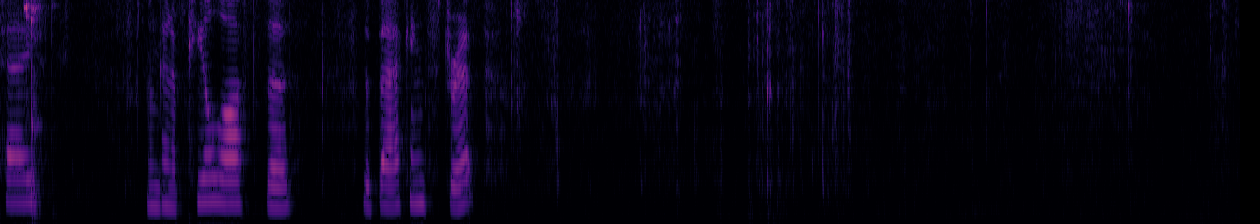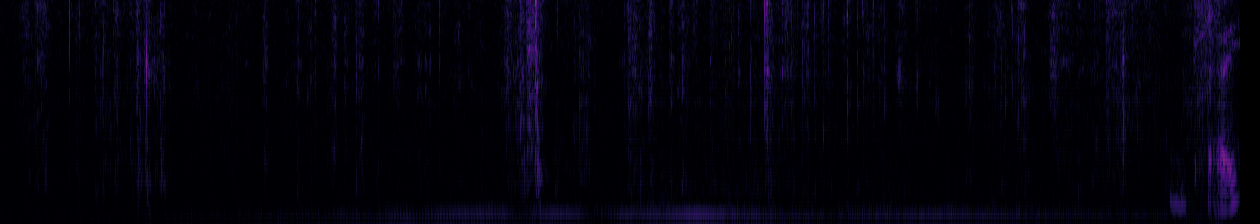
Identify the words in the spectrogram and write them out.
Okay, I'm going to peel off the, the backing strip. Okay.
